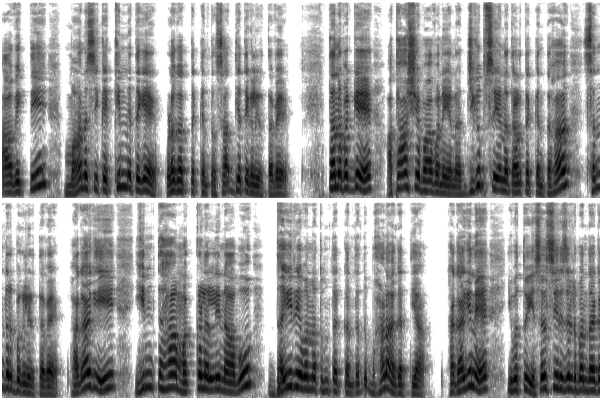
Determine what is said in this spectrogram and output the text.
ಆ ವ್ಯಕ್ತಿ ಮಾನಸಿಕ ಖಿನ್ನತೆಗೆ ಒಳಗಾಗ್ತಕ್ಕಂಥ ಸಾಧ್ಯತೆಗಳಿರ್ತವೆ. ತನ್ನ ಬಗ್ಗೆ ಹತಾಶ ಭಾವನೆಯನ್ನು, ಜಿಗುಪ್ಸೆಯನ್ನು ತಾಳ್ತಕ್ಕಂತಹ ಸಂದರ್ಭಗಳಿರ್ತವೆ. ಹಾಗಾಗಿ ಇಂತಹ ಮಕ್ಕಳಲ್ಲಿ ನಾವು ಧೈರ್ಯವನ್ನು ತುಂಬತಕ್ಕಂಥದ್ದು ಬಹಳ ಅಗತ್ಯ. ಹಾಗಾಗಿನೇ ಇವತ್ತು ಎಸ್ ಎಲ್ ಸಿ ರಿಸಲ್ಟ್ ಬಂದಾಗ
